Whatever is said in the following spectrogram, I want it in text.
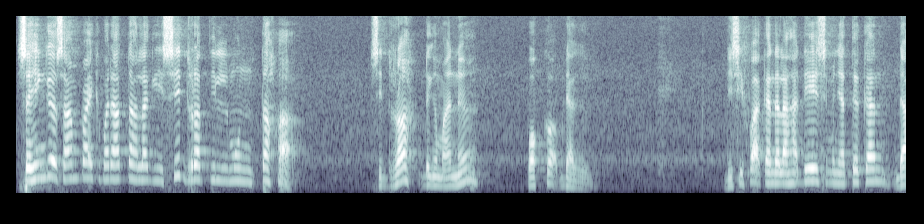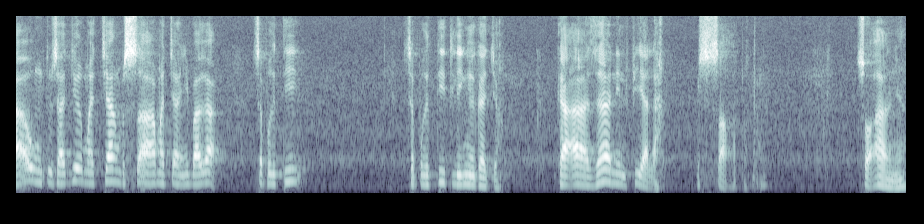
Sehingga sampai kepada atas lagi sidratil muntaha. Sidrah dengan mana pokok berdara. Disifatkan dalam hadis menyatakan daun tu saja macam besar macam ibarat seperti seperti telinga gajah. Ka'azanil fiyalah. Besar tuan-tuan. Soalnya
